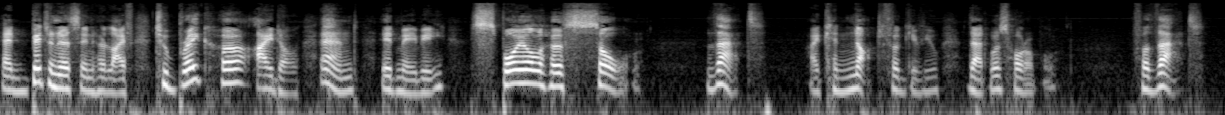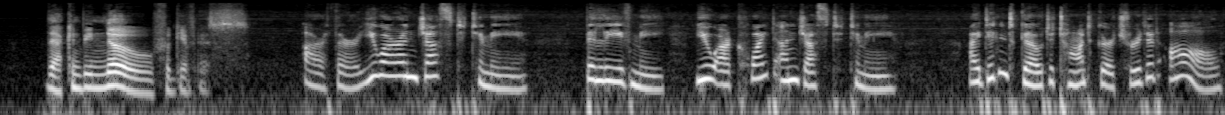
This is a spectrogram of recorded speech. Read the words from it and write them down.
and bitterness in her life, to break her idol, and, it may be, spoil her soul. That I cannot forgive you. That was horrible. For that there can be no forgiveness. Arthur, you are unjust to me. Believe me, you are quite unjust to me. I didn't go to taunt Gertrude at all.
